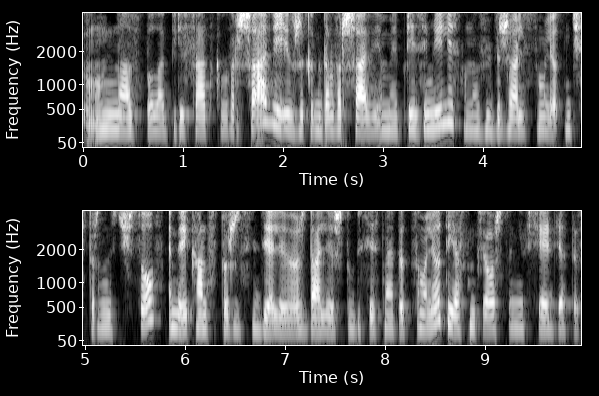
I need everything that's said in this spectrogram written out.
у нас была пересадка в Варшаве, и уже когда в Варшаве мы приземлились, у нас задержали самолет на 14 часов. Американцы тоже сидели, ждали, чтобы сесть на этот самолет, и я смотрела, что они все одеты,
